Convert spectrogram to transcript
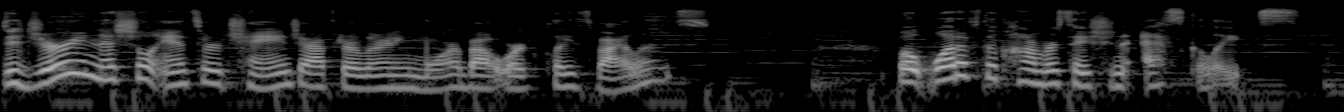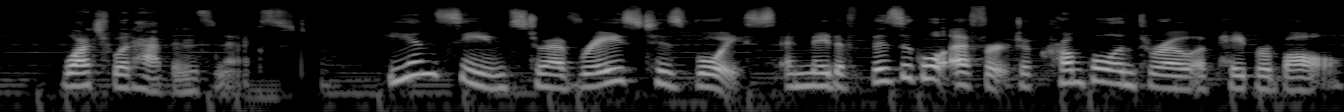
Did your initial answer change after learning more about workplace violence? But what if the conversation escalates? Watch what happens next. Ian seems to have raised his voice and made a physical effort to crumple and throw a paper ball.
